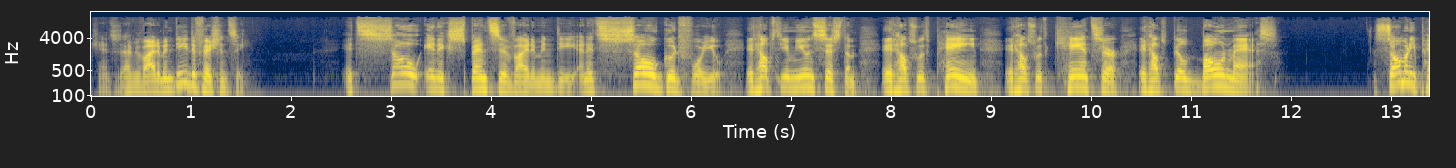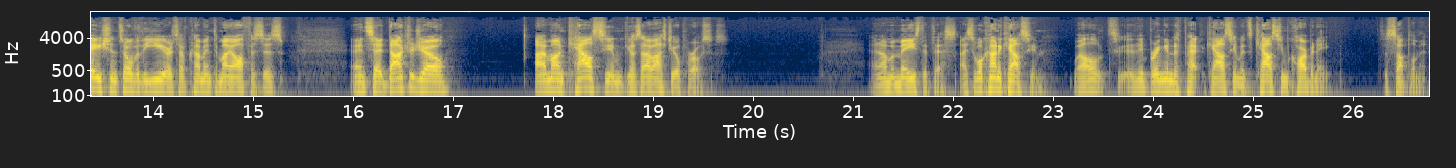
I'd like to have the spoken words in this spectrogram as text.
chances of having vitamin D deficiency. It's so inexpensive, vitamin D, and it's so good for you. It helps the immune system. It helps with pain. It helps with cancer. It helps build bone mass. So many patients over the years have come into my offices and said, Dr. Joe, I'm on calcium because I have osteoporosis. And I'm amazed at this. I said, What kind of calcium? Well, they bring in the calcium, it's calcium carbonate, it's a supplement.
